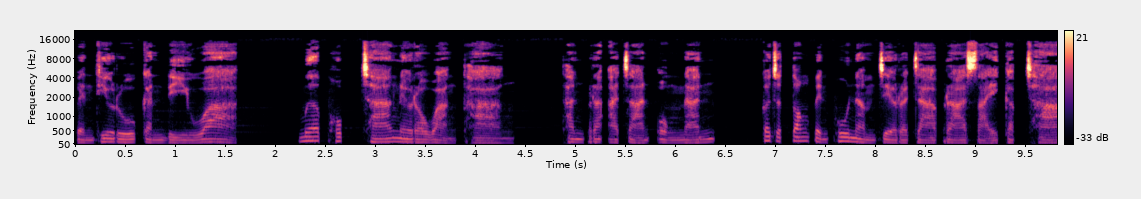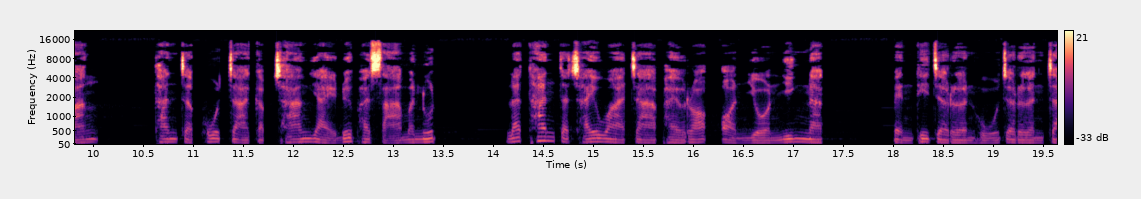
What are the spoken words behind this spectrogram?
เป็นที่รู้กันดีว่า เมื่อพบช้างในระหว่างทาง ท่านพระอาจารย์องค์นั้น ก็จะต้องเป็นผู้นำเจรจาปราศัยกับช้าง ท่านจะพูดจากับช้างใหญ่ด้วยภาษามนุษย์ และท่านจะใช้วาจาไพเราะอ่อนโยนยิ่งนัก เป็นที่เจริญหูเจริญใจ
